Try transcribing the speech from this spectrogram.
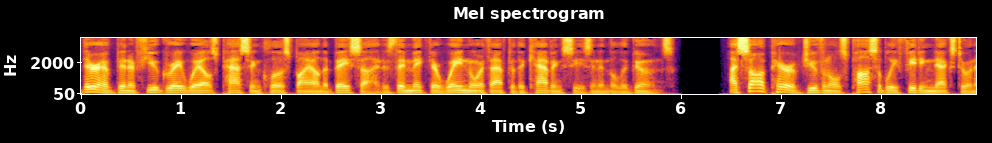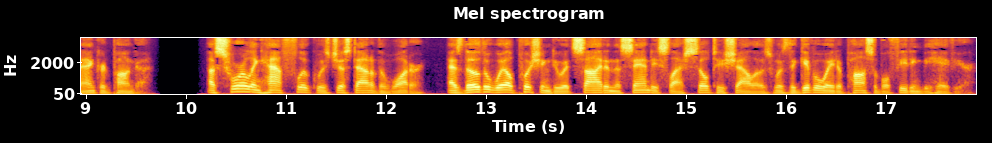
There have been a few gray whales passing close by on the bayside as they make their way north after the calving season in the lagoons. I saw a pair of juveniles possibly feeding next to an anchored ponga. A swirling half fluke was just out of the water, as though the whale pushing to its side in the sandy slash silty shallows was the giveaway to possible feeding behavior.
